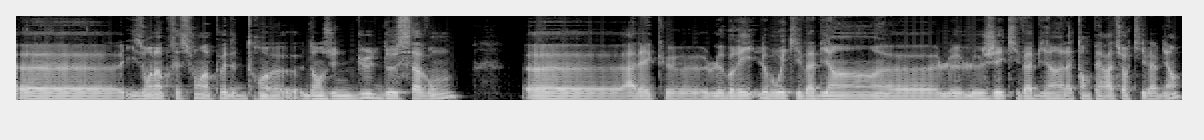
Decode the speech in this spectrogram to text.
Euh, ils ont l'impression un peu d'être euh, dans une bulle de savon avec le bruit, le bruit qui va bien, le, jet qui va bien, la température qui va bien.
